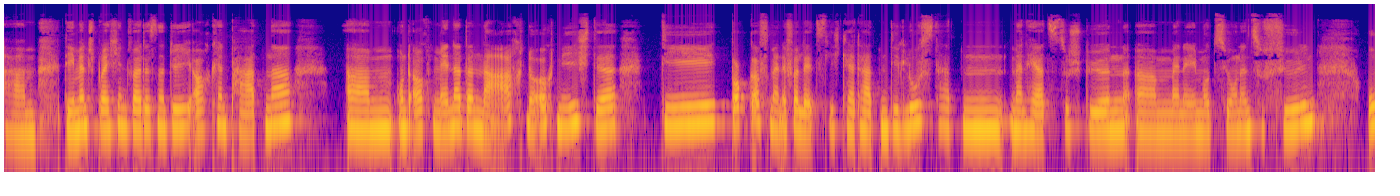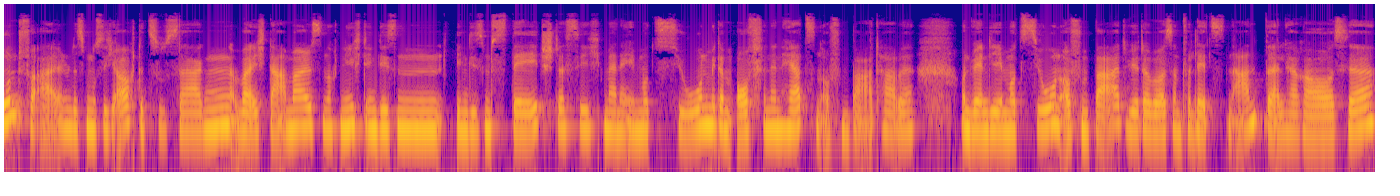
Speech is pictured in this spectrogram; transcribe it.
Ähm, dementsprechend war das natürlich auch kein Partner, ähm, und auch Männer danach noch nicht, ja, die Bock auf meine Verletzlichkeit hatten, die Lust hatten, mein Herz zu spüren, ähm, meine Emotionen zu fühlen. Und vor allem, das muss ich auch dazu sagen, war ich damals noch nicht in diesem, in diesem Stage, dass ich meine Emotion mit einem offenen Herzen offenbart habe. Und wenn die Emotion offenbart wird, aber aus einem verletzten Anteil heraus, ja,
